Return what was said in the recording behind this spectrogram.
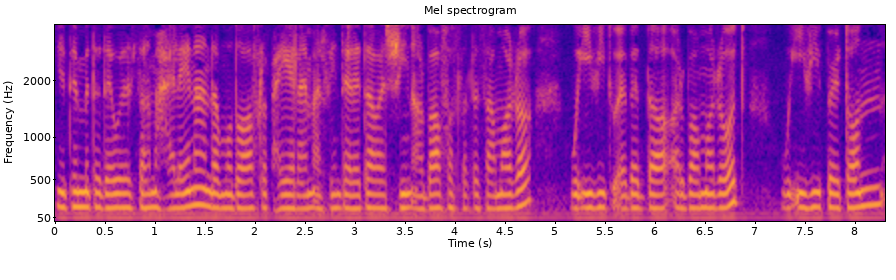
يتم تداول السهم حاليا عند مضاعف ربحية العام 2023 4.9 مرة و EV to EBITDA 4 مرات و EV per طن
